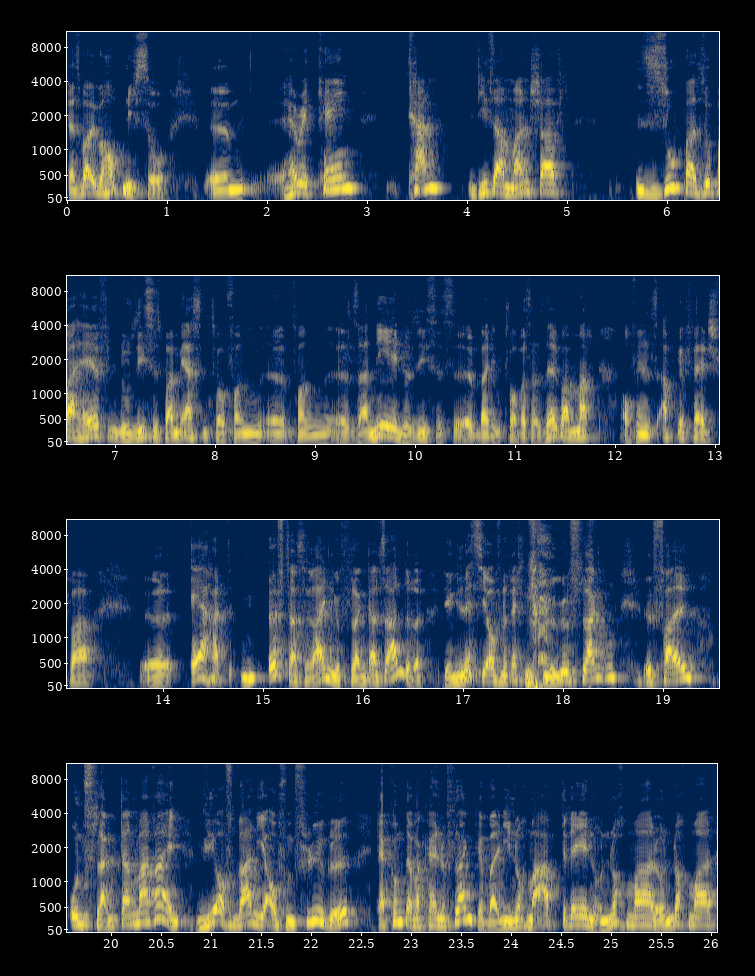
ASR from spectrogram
Das war überhaupt nicht so. Ähm, Harry Kane kann dieser Mannschaft super, super helfen. Du siehst es beim ersten Tor von, äh, von äh, Sané, du siehst es äh, bei dem Tor, was er selber macht, auch wenn es abgefälscht war. Äh, er hat öfters reingeflankt als andere. Der lässt sich auf den rechten Flügel flanken, äh, fallen und flankt dann mal rein. Wie oft waren die auf dem Flügel? Da kommt aber keine Flanke, weil die nochmal abdrehen und nochmal und nochmal.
